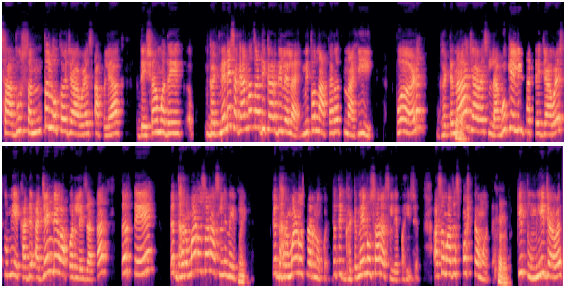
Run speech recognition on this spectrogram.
साधू संत लोक ज्यावेळेस आपल्या देशामध्ये घटनेने सगळ्यांनाच अधिकार दिलेला आहे मी तो नाकारत नाही. पण घटना. ज्यावेळेस लागू केली जाते ज्यावेळेस तुम्ही एखादे अजेंडे वापरले जातात तर ते ते धर्मानुसार असले नाही पाहिजे. ते धर्मानुसार नको तर ते घटनेनुसार असले पाहिजेत. असं माझं स्पष्ट मत आहे. की तुम्ही ज्यावेळेस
